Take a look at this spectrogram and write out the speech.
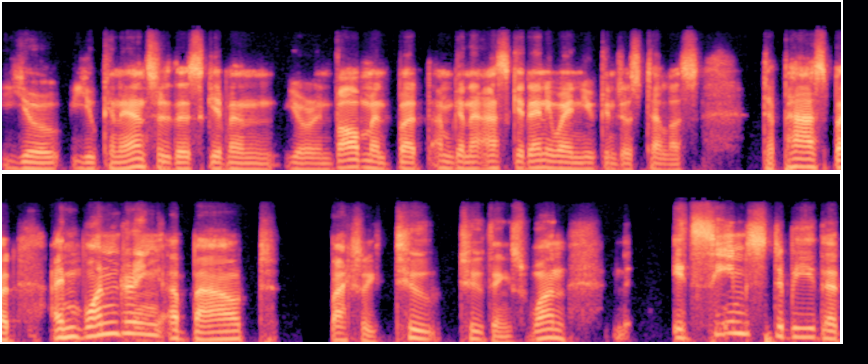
you you can answer this given your involvement, but I'm going to ask it anyway, and you can just tell us to pass. But I'm wondering about actually two two things. One, it seems to be that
